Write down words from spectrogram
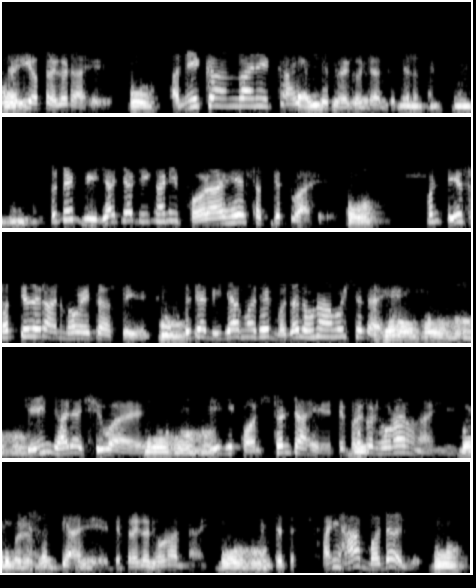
हो. जरी अप्रगट आहे हो. अनेक अंगाने काही प्रगट असं त्याला हम्म. तर ते बीजाच्या ठिकाणी फळ आहे सत्यत्व आहे. हो. पण ते सत्य जर अनुभवायचं असेल हो. तर त्या बीजामध्ये बदल होणं आवश्यक आहे. हो हो हो चेंज झाल्याशिवाय हो जे कॉन्स्टंट आहे ते प्रगट होणार नाही. बरोबर. सत्य आहे ते प्रगट होणार नाही. आणि हा बदल हो.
